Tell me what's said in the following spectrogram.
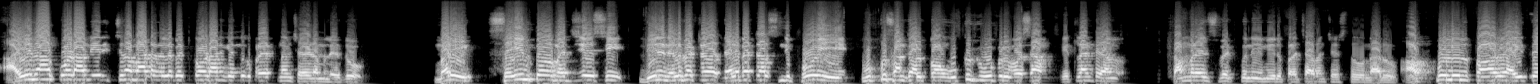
అయినా కూడా మీరు ఇచ్చిన మాట నిలబెట్టుకోవడానికి ఎందుకు ప్రయత్నం చేయడం లేదు? మరి సెయిల్తో మెర్జ్ చేసి దీన్ని నిలబెట్ట నిలబెట్టాల్సింది పోయి ఉక్కు సంకల్పం ఉక్కుకి ఊపిరి పోసాం ఇట్లాంటి తమ్మనైల్స్ పెట్టుకుని మీరు ప్రచారం చేస్తూ ఉన్నారు. అప్పులు పాలు అయితే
